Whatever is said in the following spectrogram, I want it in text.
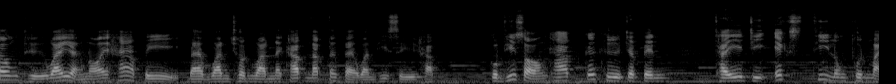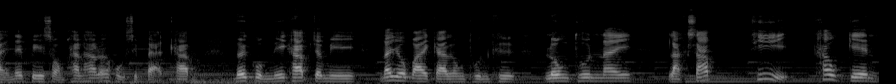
ต้องถือไว้อย่างน้อย 5 ปี แบบวันชนวันนะครับ นับตั้งแต่วันที่ซื้อครับ กลุ่มที่ 2 ครับ ก็คือจะเป็นไทย GX ที่ลงทุนใหม่ในปี 2568 ครับ โดยกลุ่มนี้ครับจะมีนโยบายการลงทุนคือ ลงทุนในหลักทรัพย์ที่เข้าเกณฑ์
